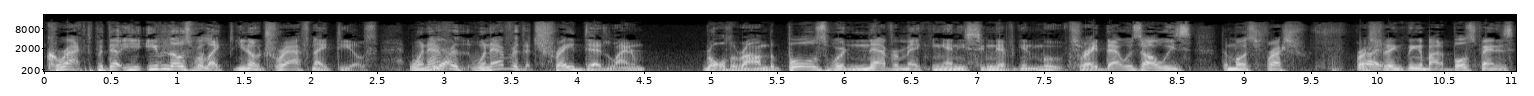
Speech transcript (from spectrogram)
Correct, but that, even those were like you know draft night deals. Whenever Yeah. whenever the trade deadline rolled around, the Bulls were never making any significant moves. Right, that was always the most fresh, frustrating Right. thing about a Bulls fan is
